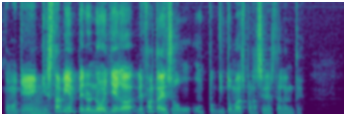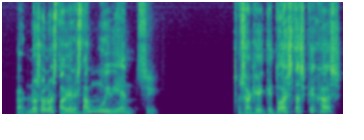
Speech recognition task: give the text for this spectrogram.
Como que, Mm. que está bien, pero no llega. Le falta eso, un, poquito más para ser excelente. claro, no solo está bien, está muy bien. Sí, O sea, que, que todas estas quejas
